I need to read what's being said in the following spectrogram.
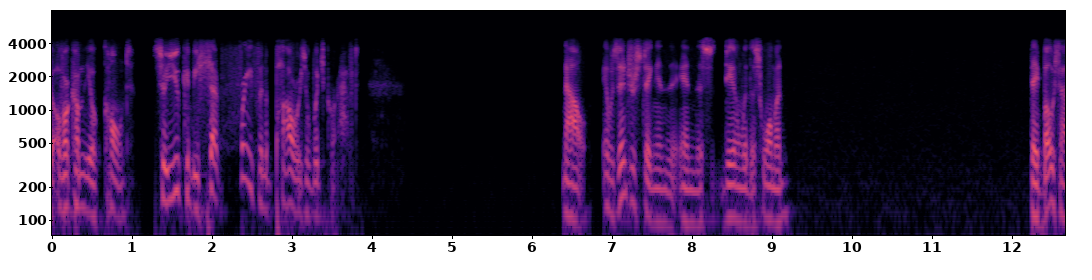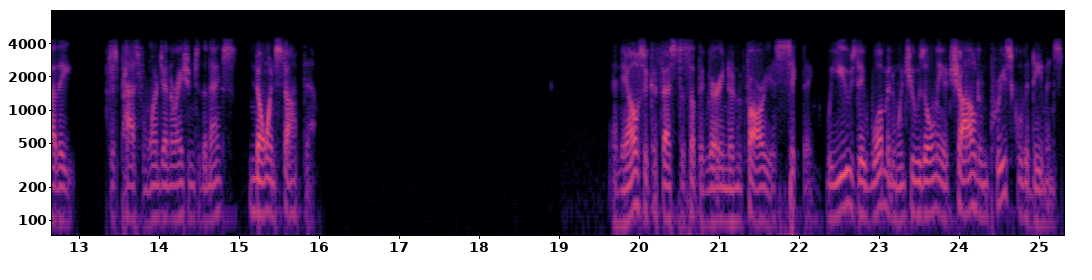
to overcome the occult so you can be set free from the powers of witchcraft. Now, it was interesting in in this dealing with this woman. They boast how they just passed from one generation to the next. No one stopped them. And they also confessed to something very nefarious, sickening. We used a woman when she was only a child in preschool, the demons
